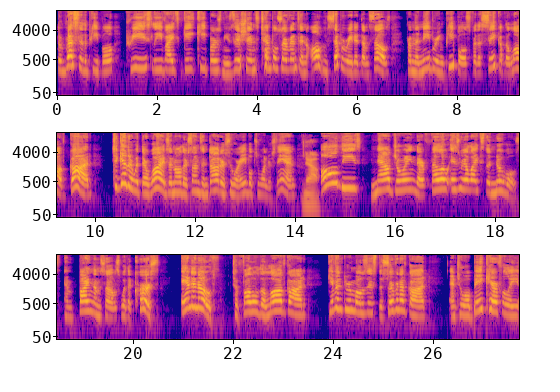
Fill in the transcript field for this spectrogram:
The rest of the people priests, Levites, gatekeepers, musicians, temple servants, and all who separated themselves from the neighboring peoples for the sake of the law of God, together with their wives and all their sons and daughters who are able to understand, Yeah. all these now join their fellow Israelites, the nobles, and bind themselves with a curse and an oath to follow the law of God given through Moses, the servant of God, and to obey carefully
